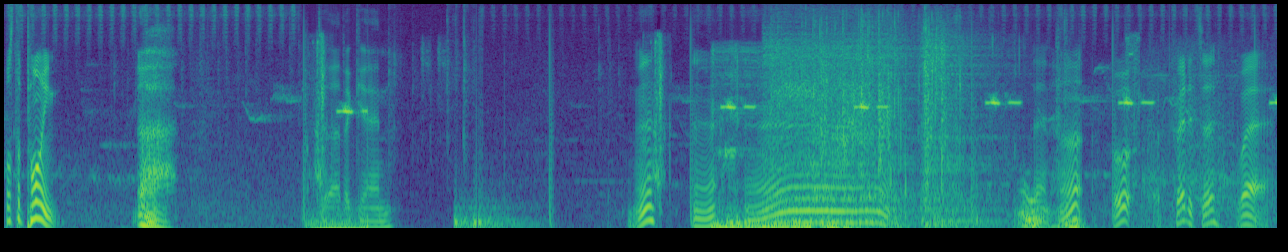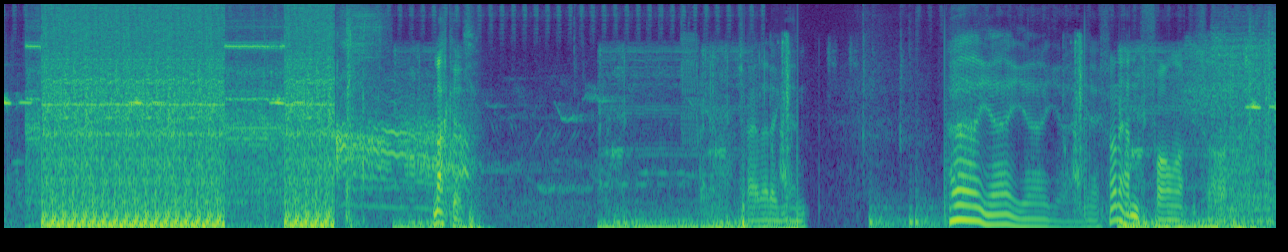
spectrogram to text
What's the point? Ah. Do that again. Uh, uh, uh. Then, huh? Oh, a predator. Where? Knackered. Try that again. Ah, yeah, yeah, yeah, yeah. If only I hadn't fallen off before.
